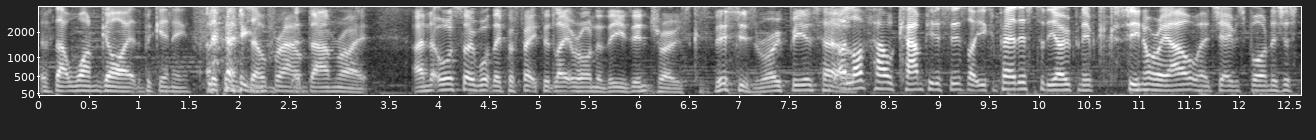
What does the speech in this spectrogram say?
of that one guy at the beginning, flipping himself around. Damn right. And also what they perfected later on are these intros, because this is ropey as hell. I love how campy this is. Like you compare this to the opening of Casino Royale, where James Bond is just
